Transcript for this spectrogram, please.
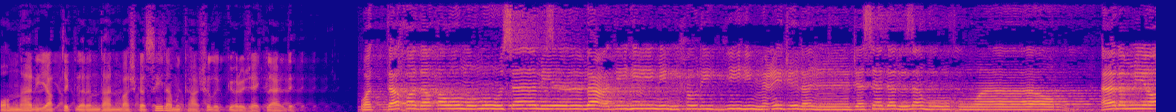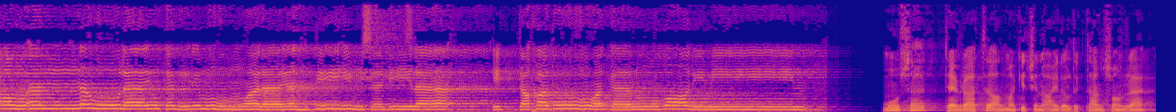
Onlar yaptıklarından başkasıyla mı karşılık göreceklerdi? وَاتَّخَذَ قَوْمُ مُوسَى مِنْ بَعْدِهِ مِنْ حُلِيِّهِمْ عِجْلًا جَسَدًا لَهُ خُوَارٌ أَلَمْ يَرَوْا أَنَّهُ لَا يُكَلِّمُهُمْ وَلَا يَهْدِيهِمْ سَبِيلًا اتَّخَذُوهُ وَكَانُوا ظَالِمِينَ Musa, Tevrat'ı almak için ayrıldıktan sonra,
